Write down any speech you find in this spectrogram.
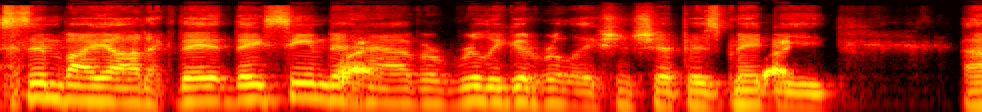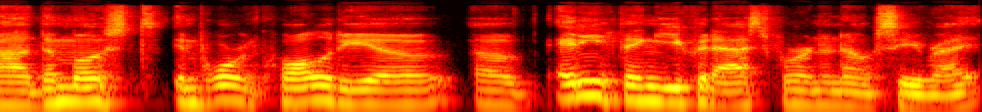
symbiotic. They they seem to right. have a really good relationship. Is maybe right. uh, the most important quality of of anything you could ask for in an OC, right?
